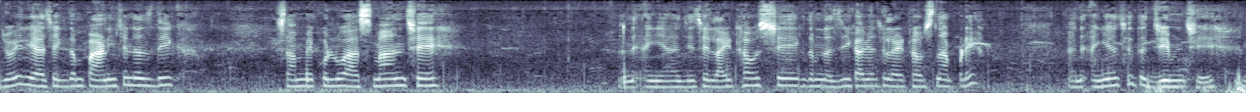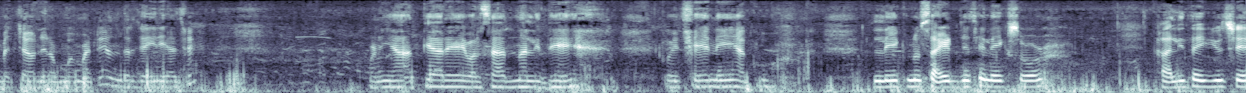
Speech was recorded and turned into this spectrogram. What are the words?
જોઈ રહ્યા છે. એકદમ પાણી છે નજદીક. સામે ખુલ્લું આસમાન છે. અને અહીંયા જે છે લાઇટ હાઉસ છે. એકદમ નજીક આવ્યા છે લાઇટ હાઉસના આપણે. અને અહીંયા છે તો જીમ છે. બચ્ચાઓને રમવા માટે અંદર જઈ રહ્યા છે. પણ અહીંયા અત્યારે વરસાદના લીધે કોઈ છે નહીં. આખું લેકનું સાઈડ જે છે લેક શોર ખાલી થઈ ગયું છે.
